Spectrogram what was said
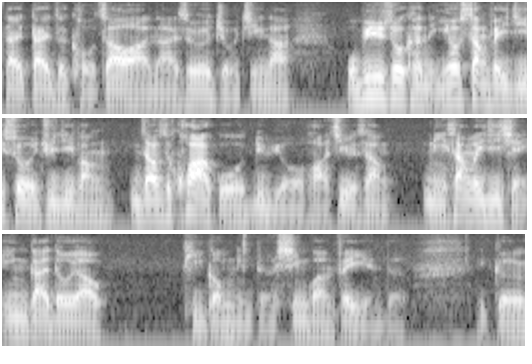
戴戴着口罩啊，那还是会有酒精。那我必须说，可能以后上飞机，所有你去地方，你知道是跨国旅游的话，基本上你上飞机前应该都要提供你的新冠肺炎的一个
